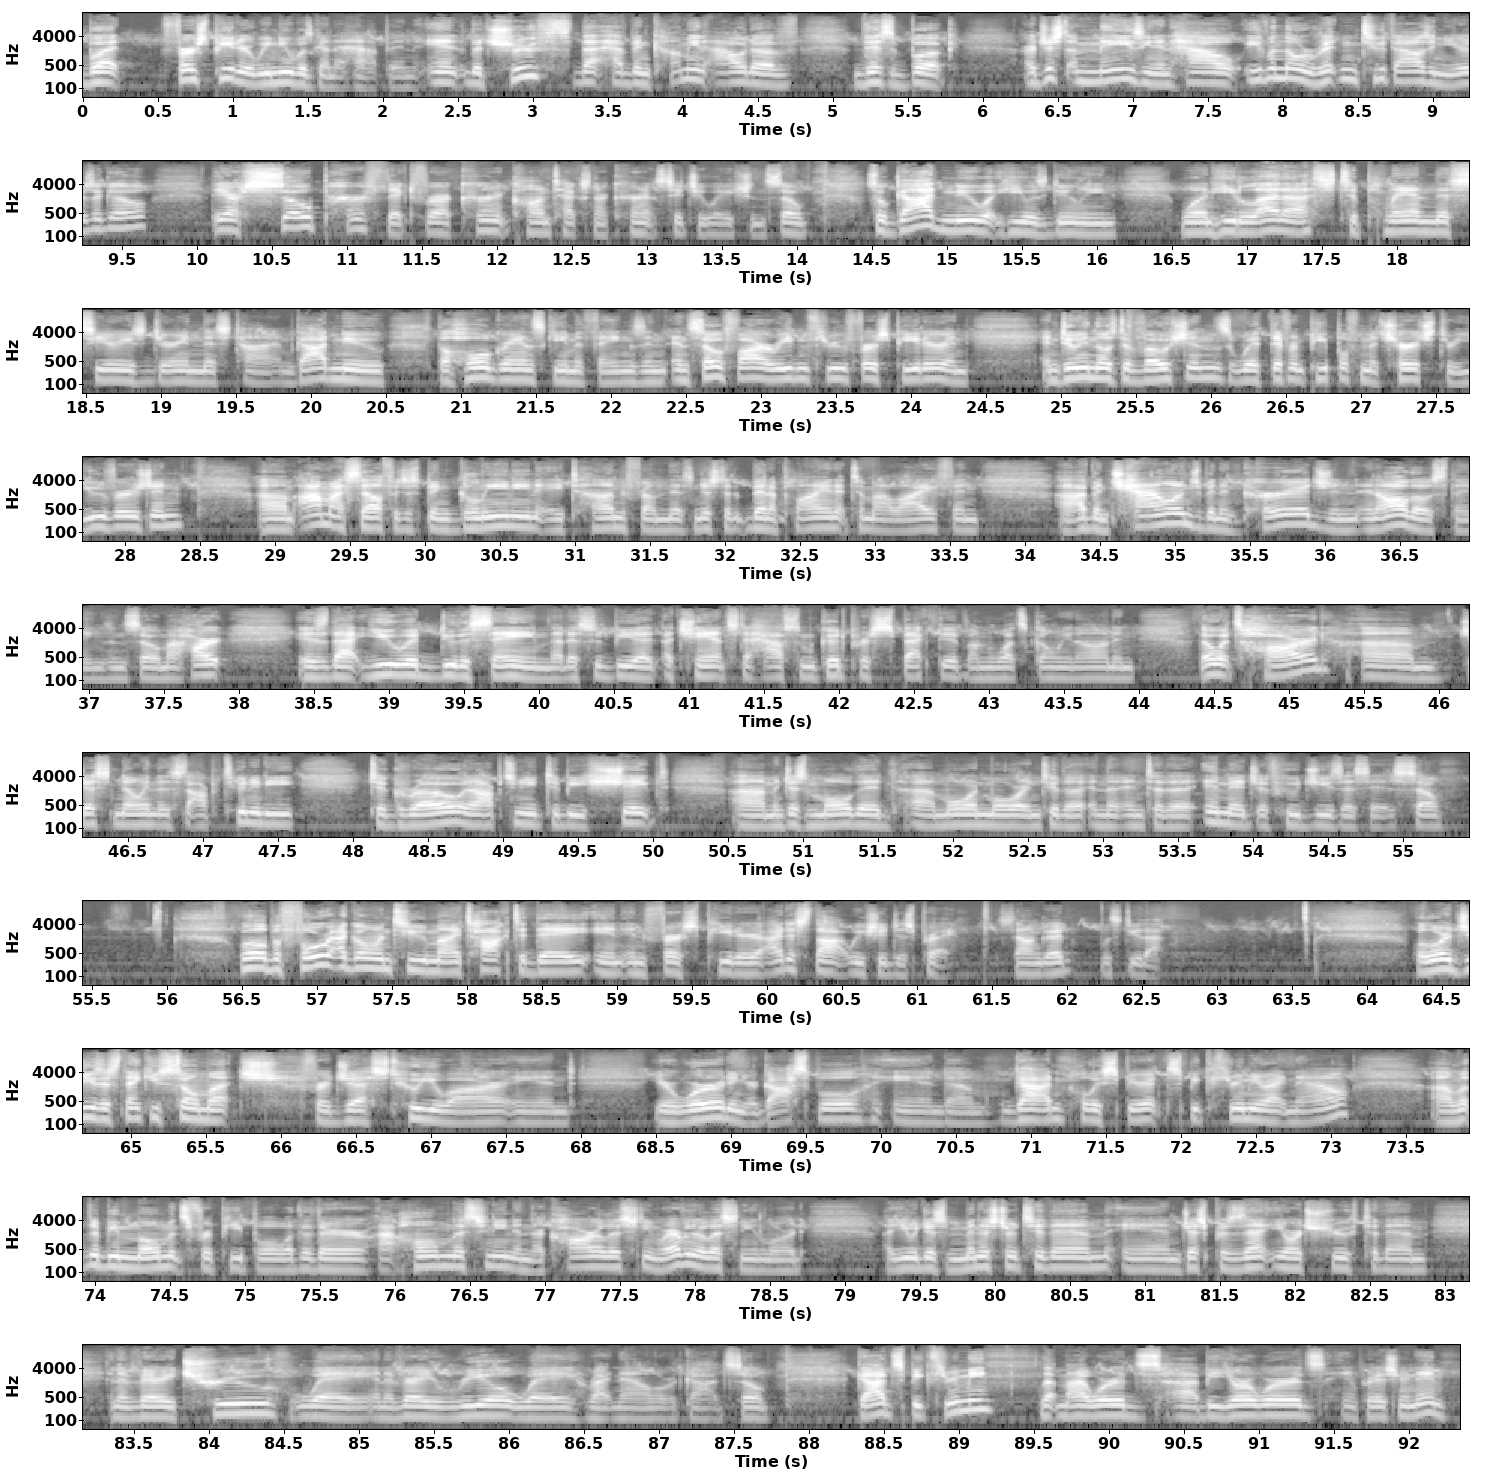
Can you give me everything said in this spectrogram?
but First Peter we knew was going to happen. And the truths that have been coming out of this book are just amazing in how, even though written 2,000 years ago, they are so perfect for our current context and our current situation. So, so God knew what He was doing when He led us to plan this series during this time. God knew the whole grand scheme of things, and, and so far, reading through First Peter and and doing those devotions with different people from the church through YouVersion, um, I myself have just been gleaning a ton from this and just been applying it to my life. And uh, I've been challenged, been encouraged, and, and all those things. And so my heart is that you would do the same, that this would be a, a chance to have some good perspective on what's going on. And though it's hard, um, just knowing this opportunity to grow, an opportunity to be shaped um, and just molded uh, more and more into the, in the into the image of who Jesus is. So. Well, before I go into my talk today in, in 1 Peter, I just thought we should just pray. Sound good? Let's do that. Well, Lord Jesus, thank you so much for just who you are and your word and your gospel. And um, God, Holy Spirit, speak through me right now. Um, let there be moments for people, whether they're at home listening, in their car listening, wherever they're listening, Lord, that you would just minister to them and just present your truth to them in a very true way, in a very real way right now, Lord God. So, God, speak through me. Let my words uh, be your words and praise your name.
